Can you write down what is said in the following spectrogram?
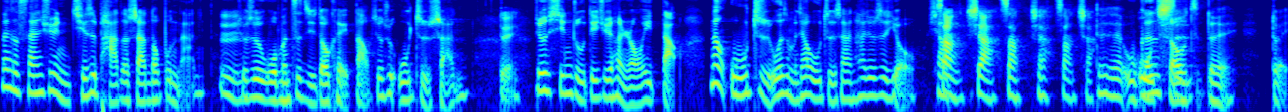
那个山训其实爬的山都不难，嗯，就是我们自己都可以到，就是五指山。对，就是新竹地区很容易到。那五指为什么叫五指山？它就是有上下上下上下，对对，五根手指，对对。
